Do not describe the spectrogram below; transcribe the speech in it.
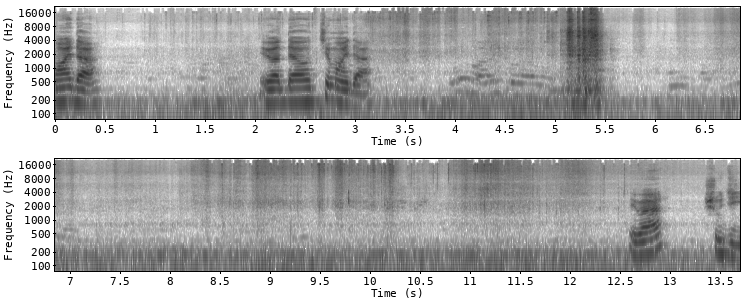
ময়দা। এবার দেওয়া হচ্ছে ময়দা। এবার সুজি।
